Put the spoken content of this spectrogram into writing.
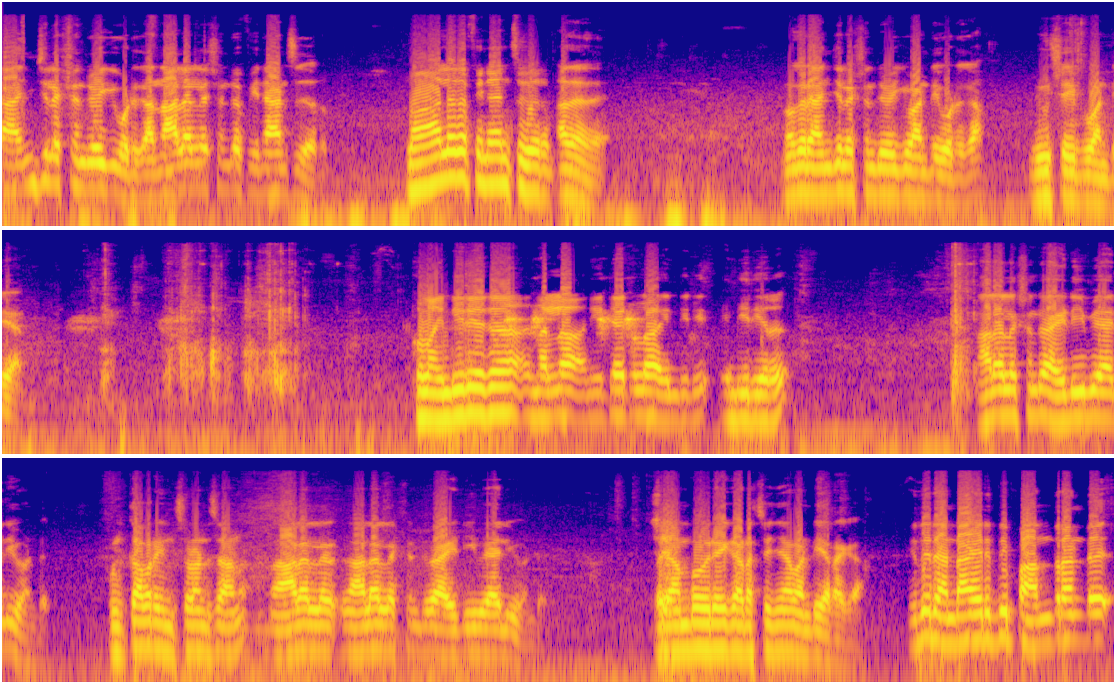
അഞ്ച് ലക്ഷം രൂപയ്ക്ക് കൊടുക്കാം. നാലര ലക്ഷം രൂപ ഫിനാൻസ് കയറും. നാലര ഫിനാൻസ് കയറും. അതെ അതെ. നമുക്കൊരു അഞ്ച് ലക്ഷം രൂപയ്ക്ക് വണ്ടി കൊടുക്കാം. യു ഷേപ്പ് വണ്ടിയാണ് ഇന്റീരിയർ ഒക്കെ നല്ല നീറ്റ് ആയിട്ടുള്ള ഇന്റീരിയർ നാലര ലക്ഷം രൂപ ഐ ഡി വാല്യൂ ഉണ്ട്. ഫുൾ കവർ ഇൻഷുറൻസ് ആണ്. നാലര നാലര ലക്ഷം രൂപ ഐ ഡി വാല്യൂ ഉണ്ട്. ഒരു അമ്പത് രൂപയ്ക്ക് അടച്ചു കഴിഞ്ഞാൽ വണ്ടി ഇറക്കാം. ഇത് രണ്ടായിരത്തി പന്ത്രണ്ട്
